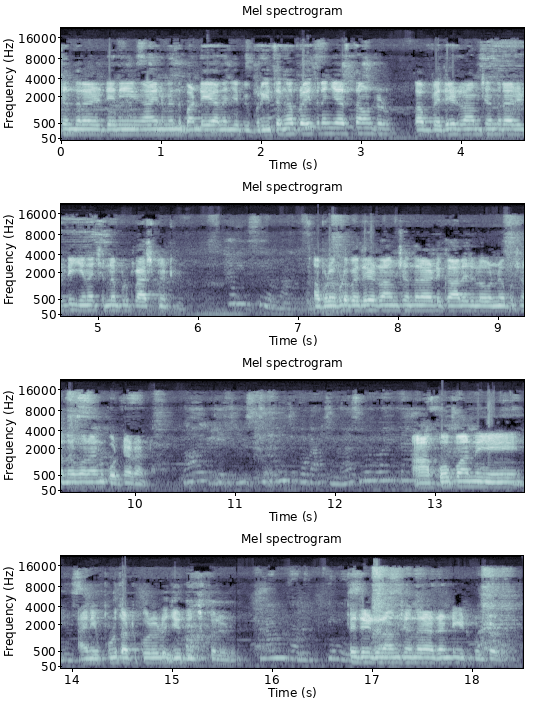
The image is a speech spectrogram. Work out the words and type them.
చంద్రారెడ్డిని ఆయన మీద బండ వేయాలని చెప్పి విపరీతంగా ప్రయత్నం చేస్తూ ఉంటాడు. పాప పెద్దిరెడ్డి రామచంద్రారెడ్డి ఈయన చిన్నప్పుడు క్లాస్మేట్లు. అప్పుడప్పుడు పెద్దిరెడ్డి రామచంద్రారెడ్డి కాలేజీలో ఉన్నప్పుడు చంద్రబాబు నాయుడు కొట్టాడంట. ఆ కోపాన్ని ఆయన ఎప్పుడు తట్టుకోలేడు జీర్ణించుకోలేడు. పెద్దిరెడ్డి రామచంద్రారెడ్డి అంటే ఇట్టుకుంటాడు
